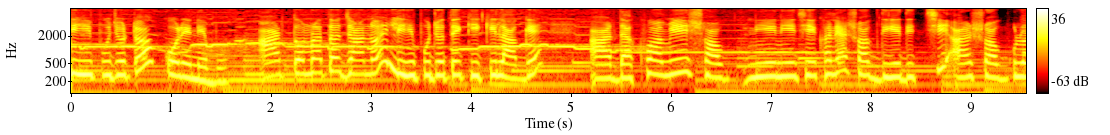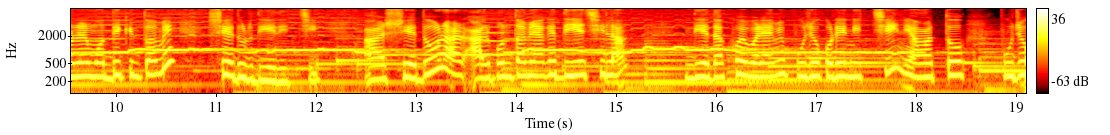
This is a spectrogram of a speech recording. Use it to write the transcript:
লিহি পুজোটা করে নেব। আর তোমরা তো জানোই লিহি পুজোতে কি কি লাগে। আর দেখো আমি সব নিয়ে নিয়েছি এখানে, আর সব দিয়ে দিচ্ছি, আর সবগুলোর মধ্যে কিন্তু আমি সেঁদুর দিয়ে দিচ্ছি। আর সেঁদুর আর আলপন তো আমি আগে দিয়েছিলাম। দিয়ে দেখো, এবারে আমি পুজো করে নিচ্ছি। নিয়ে আমার তো পুজো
